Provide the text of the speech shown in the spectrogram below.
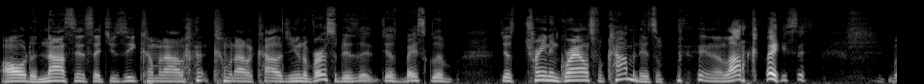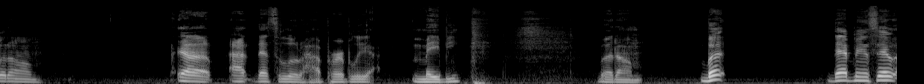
all the nonsense that you see coming out coming out of college and universities it's just basically just training grounds for communism in a lot of places. But um uh I, that's a little hyperbole maybe. But um but that being said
